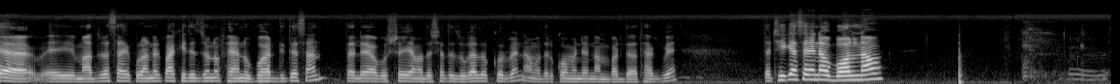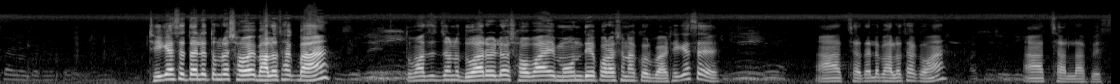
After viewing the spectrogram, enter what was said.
এই মাদ্রাসায় কোরআনের পাখিদের জন্য ফ্যান উপহার দিতে চান তাহলে অবশ্যই আমাদের সাথে যোগাযোগ করবেন আমাদের কমেন্টের নাম্বার দেওয়া থাকবে। তা ঠিক আছে এই নাও বল নাও। ঠিক আছে তাহলে তোমরা সবাই ভালো থাকবা হ্যাঁ? তোমাদের জন্য দোয়া রইল সবাই মন দিয়ে পড়াশোনা করবা ঠিক আছে? আচ্ছা তাহলে ভালো থাকো হ্যাঁ? আচ্ছা আল্লাহ হাফেজ।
